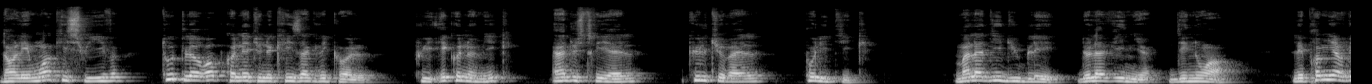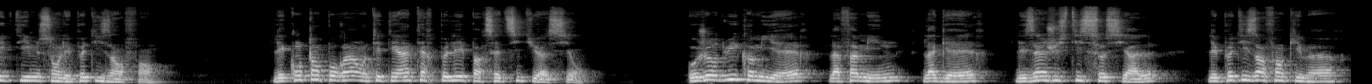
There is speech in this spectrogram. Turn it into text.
Dans les mois qui suivent, toute l'Europe connaît une crise agricole, puis économique, industrielle, culturelle, politique. maladie du blé, de la vigne, des noix. Les premières victimes sont les petits-enfants. Les contemporains ont été interpellés par cette situation. Aujourd'hui comme hier, la famine, la guerre, les injustices sociales, les petits-enfants qui meurent,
